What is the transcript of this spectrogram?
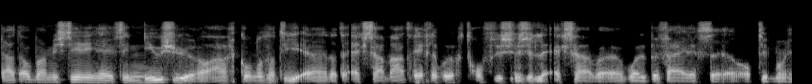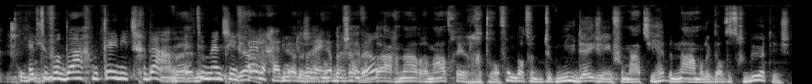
Nou, het Openbaar Ministerie heeft in Nieuwsuur al aangekondigd dat, die, uh, dat er extra maatregelen worden getroffen. Dus ze zullen extra uh, worden beveiligd uh, op dit moment. Heeft u vandaag meteen iets gedaan? Heeft u mensen in ja, veiligheid ja, moeten brengen? Er zijn vandaag nadere maatregelen getroffen, omdat we natuurlijk nu deze informatie hebben, namelijk dat het gebeurd is.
